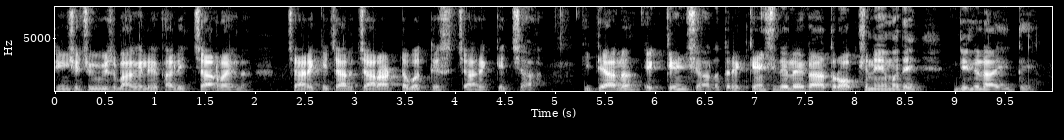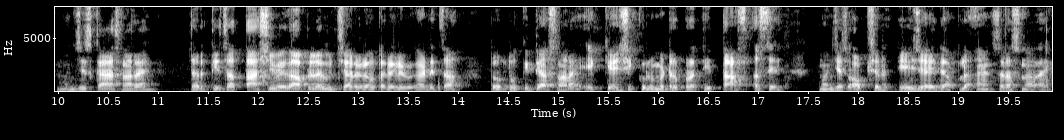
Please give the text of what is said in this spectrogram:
तीनशे चोवीस भागिले खाली चार राहिलं. चार एक्के चार चार आठ बत्तीस चार एक्के चार. किती आलं? एक्क्याऐंशी आलं. तर एक्क्याऐंशी दिलं आहे का? तर ऑप्शन एमध्ये दिलेलं आहे इथे. म्हणजेच काय असणार आहे? तर तिचा ताशी वेग आपल्याला विचारलेला होता रेल्वे गाडीचा. तर तो किती असणार आहे? एक्क्याऐंशी किलोमीटर प्रति तास असेल. म्हणजेच ऑप्शन ए जे आहे ते आपलं ॲन्सर असणार आहे.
